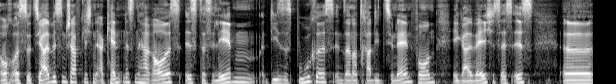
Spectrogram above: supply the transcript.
auch aus sozialwissenschaftlichen Erkenntnissen heraus ist das Leben dieses Buches in seiner traditionellen Form, egal welches es ist, äh,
